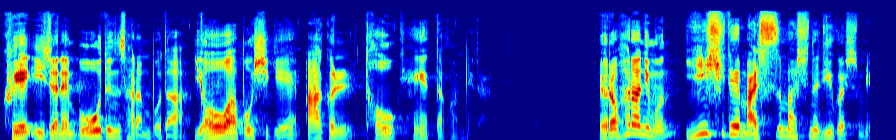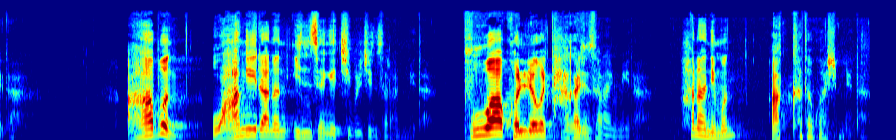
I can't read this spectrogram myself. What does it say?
그의 이전의 모든 사람보다 여호와 보시기에 악을 더욱 행했다고 합니다. 여러분 하나님은 이 시대에 말씀하시는 이유가 있습니다. 아합은 왕이라는 인생의 집을 진 사람입니다. 부와 권력을 다 가진 사람입니다. 하나님은 악하다고 하십니다.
